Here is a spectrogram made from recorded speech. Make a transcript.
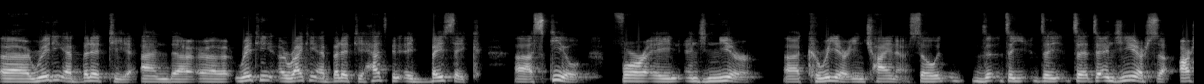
uh, reading ability and uh, reading, writing ability has been a basic skill for an engineer uh, career in China. So the, the, the, the, engineers are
